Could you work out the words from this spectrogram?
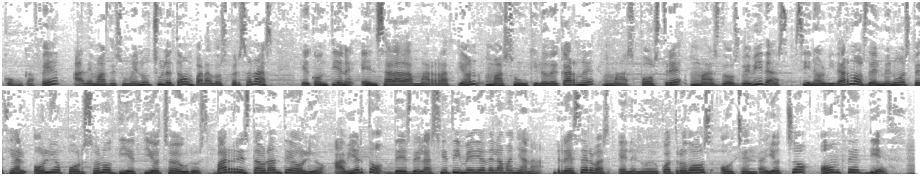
con café, además de su menú chuletón para dos personas, que contiene ensalada más ración, más un kilo de carne, más postre, más dos bebidas. Sin olvidarnos del menú especial Olio por solo 18 euros. Bar Restaurante Olio, abierto desde las 7 y media de la mañana. Reservas en el 942 88 11 10.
